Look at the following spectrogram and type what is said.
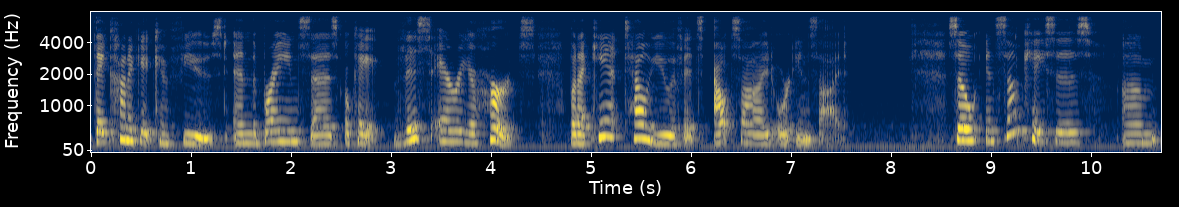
they kind of get confused. And the brain says, okay, this area hurts, but I can't tell you if it's outside or inside. So in some cases, um,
